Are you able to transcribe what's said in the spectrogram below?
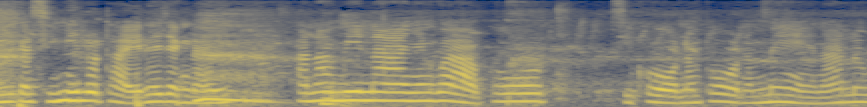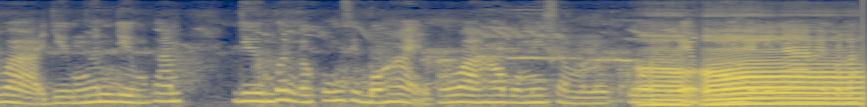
มีก็สิมีรถไถได้จังไดคันเฮามีนายังว่าพ่อสิขอน้ำพ่อน้ำแม่นะหรือว่ายืมเงินยืมคำยืมเพิ่นก็คงสิบ่ให้เพราะว่าเฮาบ่มีสมนุกอ๋อได้บ่อ๋อมีให้มีนาได้บ่ล่ะ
